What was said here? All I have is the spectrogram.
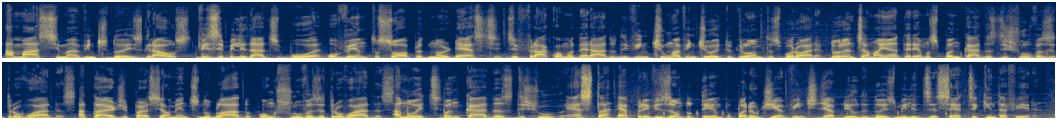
a máxima 22 graus, visibilidade boa, o vento sopra do nordeste de fraco a moderado de 21 a 28 km por hora. Durante a manhã teremos pancadas de chuvas e trovoadas. À tarde, parcialmente nublado, com chuvas e trovoadas. À noite, pancadas de chuva. Esta é a previsão do tempo para o dia 20 de abril de 2017, quinta-feira.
